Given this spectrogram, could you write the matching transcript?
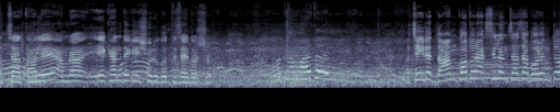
আচ্ছা তাহলে আমরা এখান থেকেই শুরু করতে চাই দর্শক। আচ্ছা এটার দাম কত রাখছিলেন চাচা বলেন তো?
